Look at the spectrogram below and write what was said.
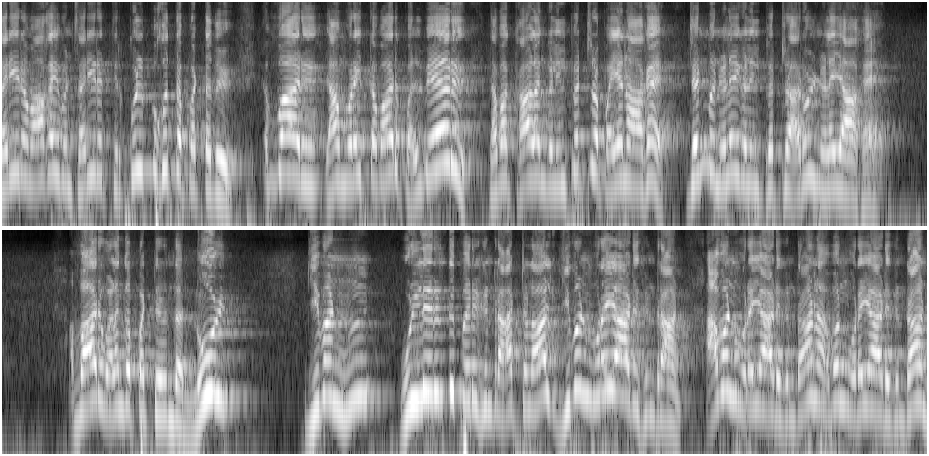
சரீரமாக இவன் சரீரத்திற்குள் புகுத்தப்பட்டது. எவ்வாறு? யாம் உரைத்தவாறு பல்வேறு தவ காலங்களில் பெற்ற பயனாக ஜென்ம நிலைகளில் பெற்ற அருள் நிலையாக அவ்வாறு வழங்கப்பட்டிருந்த நூல் இவன் உள்ளிருந்து பெறுகின்ற ஆற்றலால் இவன் உரையாடுகின்றான். அவன் உரையாடுகின்றான் அவன் உரையாடுகின்றான்.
